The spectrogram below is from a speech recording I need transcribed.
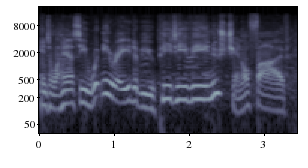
In Tallahassee, Whitney Ray, WPTV News Channel 5.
